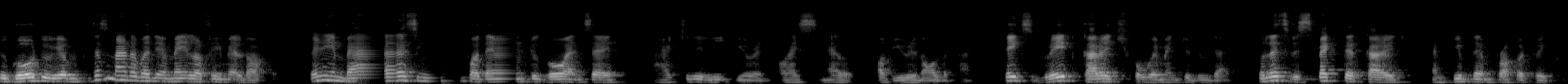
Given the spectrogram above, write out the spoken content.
to go to your, it doesn't matter whether you're male or female doctor. It's very embarrassing for them to go and say, I actually leak urine or I smell of urine all the time. It takes great courage for women to do that. So let's respect their courage and give them proper treatment.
